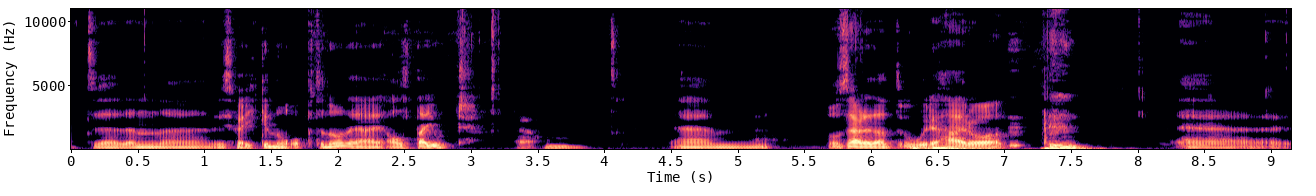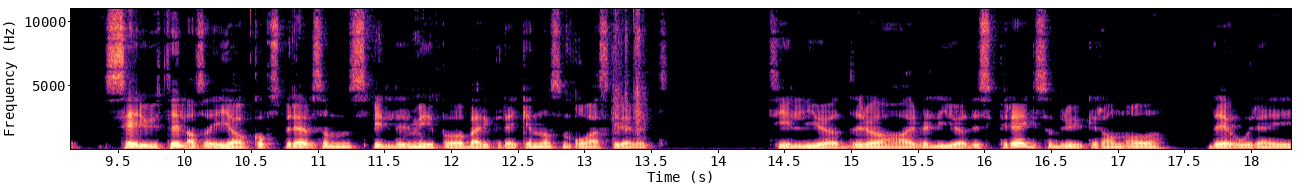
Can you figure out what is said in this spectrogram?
At eh, den, eh, vi skal ikke nå opp til noe. Det er, alt er gjort. Ja. Um, og så er det det at ordet her òg uh, ser ut til Altså i Jakobs brev, som spiller mye på bergpreken, og som òg er skrevet til jøder og har veldig jødisk preg, så bruker han og det ordet i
